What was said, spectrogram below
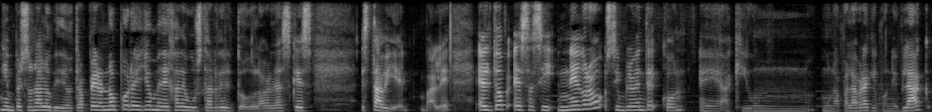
y en persona lo vi de otra, pero no por ello me deja de gustar del todo. La verdad es que es, está bien, ¿vale? El top es así negro, simplemente con eh, aquí una palabra que pone black,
